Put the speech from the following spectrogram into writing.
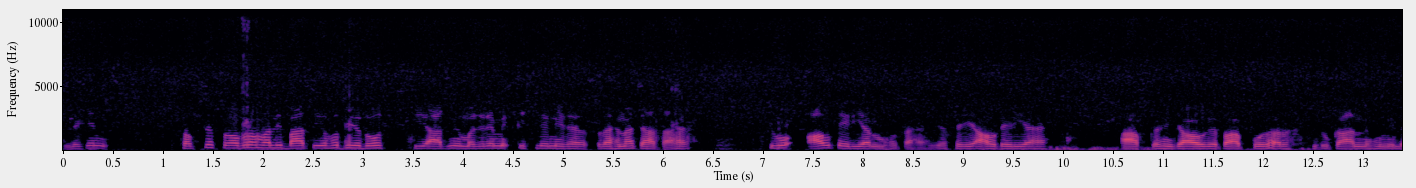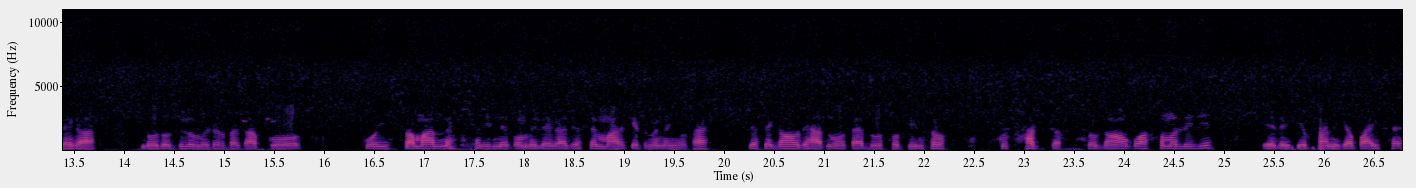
लेकिन सबसे प्रॉब्लम वाली बात ये होती है दोस्त कि आदमी मजरे में इसलिए नहीं रह, रहना चाहता है कि वो आउट एरिया में होता है। जैसे ये आउट एरिया है आप कहीं जाओगे तो आपको उधर दुकान नहीं मिलेगा। दो दो किलोमीटर तक आपको कोई सामान नहीं खरीदने को मिलेगा जैसे मार्केट में नहीं होता है। जैसे गाँव देहात में होता है दो सौ तीन सौ कुछ हट कर तो गाँव को आप समझ लीजिए ये देखिए पानी का पाइप है।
